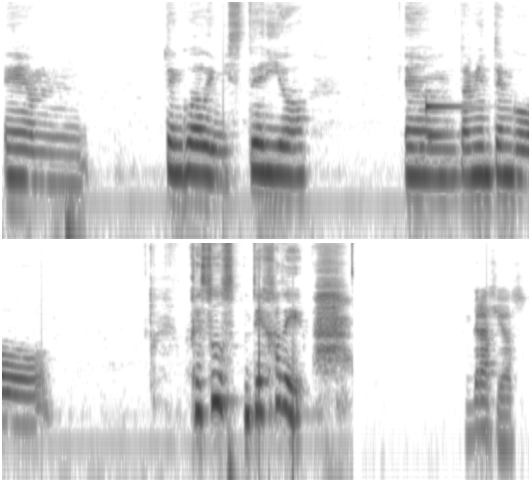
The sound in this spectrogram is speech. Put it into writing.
em, tengo de misterio, em, también tengo... Jesús, deja de... Gracias.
